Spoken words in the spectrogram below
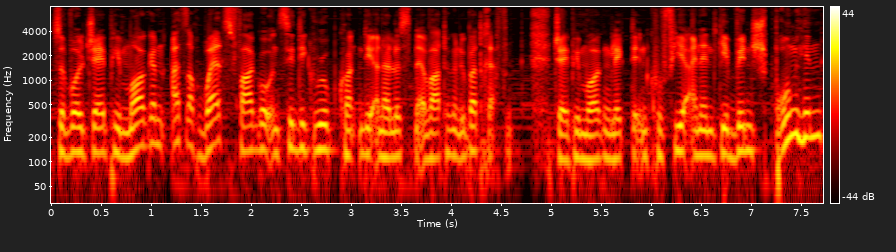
Sowohl JP Morgan als auch Wells Fargo und Citigroup konnten die Analystenerwartungen übertreffen. JP Morgan legte in Q4 einen Gewinnsprung hin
